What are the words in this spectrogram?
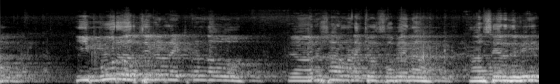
ಈ ಮೂರು ಅರ್ಜಿಗಳನ್ನ ಇಟ್ಕೊಂಡು ನಾವು ಅನುಷ್ಠಾನ ಮಾಡಕ್ಕೆ ಸಭೆನ ಸೇರಿದ್ವಿ.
